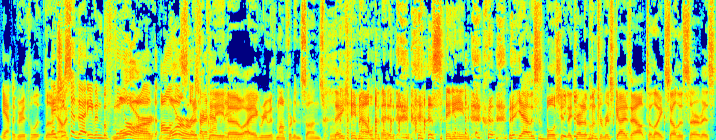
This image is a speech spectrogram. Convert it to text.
Yeah. agree with Li- Lily And she said that even before more all, of, all more horrifically though i agree with mumford and sons they came out with it saying that yeah this is bullshit they tried a bunch of rich guys out to like sell this service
